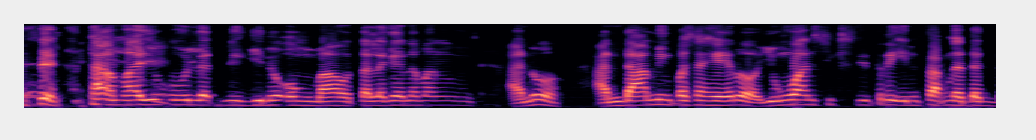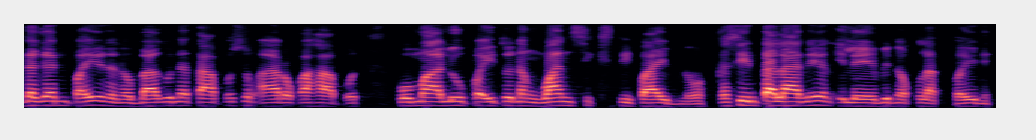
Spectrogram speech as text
tama yung ulat ni Ginoong Mao. Talaga namang, ano, ang daming pasahero. Yung 163, in fact, nadagdagan pa yun, ano, bago natapos yung araw kahapon, pumalo pa ito ng 165, no? Kasi yung tala na yun, 11 o'clock pa yun. Eh.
